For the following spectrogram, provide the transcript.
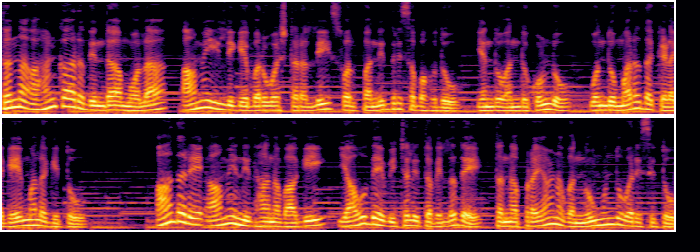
ತನ್ನ ಅಹಂಕಾರದಿಂದ ಮೊಲ, ಆಮೆ ಇಲ್ಲಿಗೆ ಬರುವಷ್ಟರಲ್ಲಿ ಸ್ವಲ್ಪ ನಿದ್ರಿಸಬಹುದು ಎಂದು ಅಂದುಕೊಂಡು ಒಂದು ಮರದ ಕೆಳಗೆ ಮಲಗಿತು. ಆದರೆ ಆಮೆ ನಿಧಾನವಾಗಿ ಯಾವುದೇ ವಿಚಲಿತವಿಲ್ಲದೆ ತನ್ನ ಪ್ರಯಾಣವನ್ನು ಮುಂದುವರಿಸಿತು.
